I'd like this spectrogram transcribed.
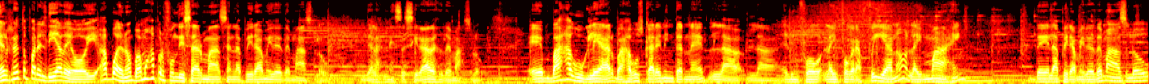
El reto para el día de hoy, ah bueno, vamos a profundizar más en la pirámide de Maslow, de las necesidades de Maslow. Eh, vas a googlear, vas a buscar en internet la, la, la infografía, ¿no? La imagen de la pirámide de Maslow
